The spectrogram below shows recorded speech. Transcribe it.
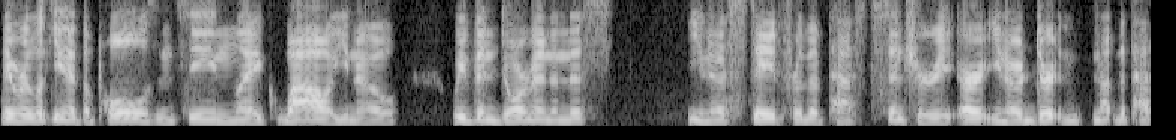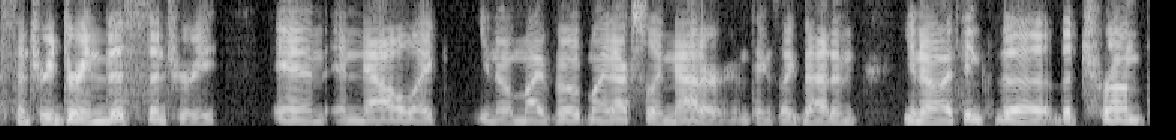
they were looking at the polls and seeing like, wow, you know, we've been dormant in this, you know, state for the past century, or you know, dur- not the past century, during this century, and and now like, you know, my vote might actually matter and things like that. And you know, I think the the Trump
